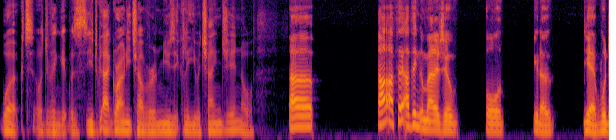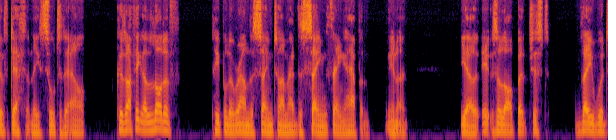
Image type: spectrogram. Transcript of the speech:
worked, or do you think it was you'd outgrown each other and musically you were changing, or Uh, I I think I think the manager, or you know, yeah, would have definitely sorted it out because I think a lot of people around the same time had the same thing happen. You know, yeah, it was a lot, but just they would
